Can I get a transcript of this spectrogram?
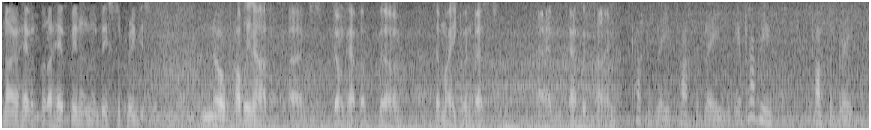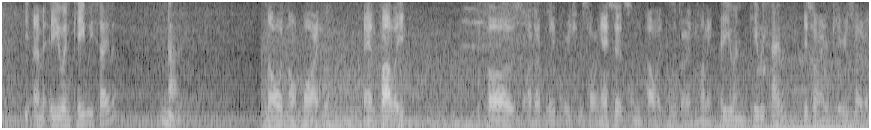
No, I haven't, but I have been an investor previously. No, probably not. Uh, just don't have the, the, the money to invest at, at this time. Possibly, possibly. Yeah, probably, possibly. Um, are you in KiwiSaver? No. No, not my. And partly because I don't believe that we should be selling assets, and partly because I don't have the money. Are you in KiwiSaver? Yes, I am KiwiSaver.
